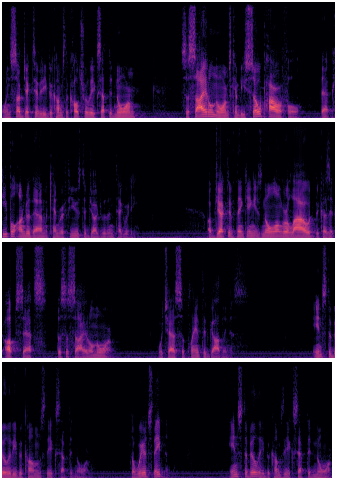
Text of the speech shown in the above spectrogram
when subjectivity becomes the culturally accepted norm, societal norms can be so powerful that people under them can refuse to judge with integrity. Objective thinking is no longer allowed because it upsets the societal norm, which has supplanted godliness instability becomes the accepted norm. It's a weird statement. Instability becomes the accepted norm.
